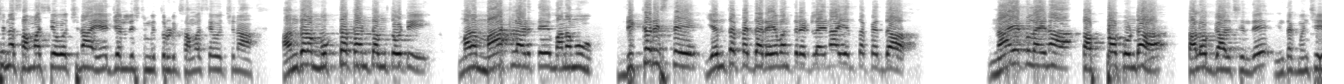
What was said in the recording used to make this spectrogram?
చిన్న సమస్య వచ్చినా ఏ జర్నలిస్ట్ మిత్రుడికి సమస్య వచ్చినా అందరం ముక్త కంఠంతో మనం మాట్లాడితే మనము ధిక్కరిస్తే ఎంత పెద్ద రేవంత్ రెడ్లైనా ఎంత పెద్ద నాయకులైనా తప్పకుండా తలొగ్గాల్సిందే. ఇంతకు మించి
